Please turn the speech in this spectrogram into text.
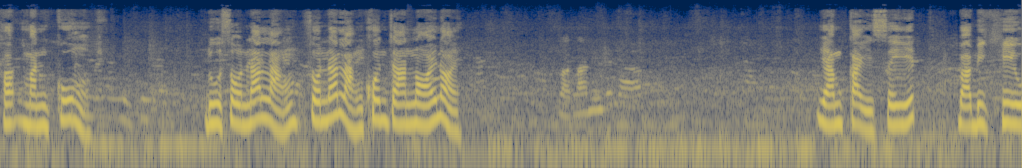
ทอดมันกุ้ง ดูโซนด้านหลัง โซนด้านหลังคนจะน้อยหน่อยยครับยำไก่ซีดบาร์บีคิว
